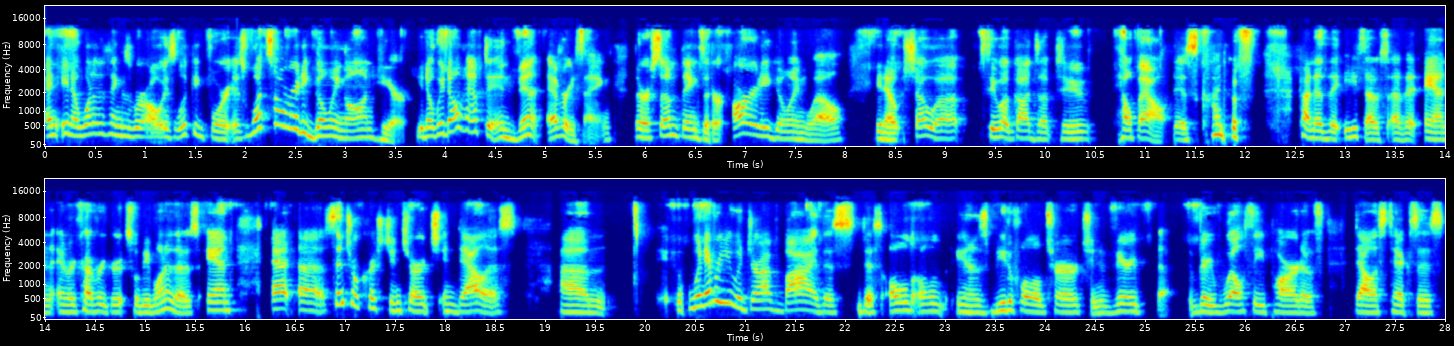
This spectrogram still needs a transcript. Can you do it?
And, you know, one of the things we're always looking for is what's already going on here. You know, we don't have to invent everything. There are some things that are already going well. You know, show up, see what God's up to, help out is kind of kind of the ethos of it and and recovery groups will be one of those and at uh, central christian church in dallas um, whenever you would drive by this this old old you know this beautiful old church in a very very wealthy part of Dallas, Texas,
